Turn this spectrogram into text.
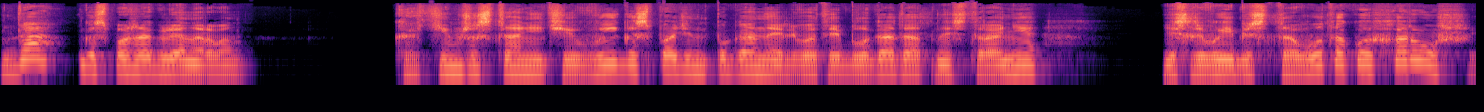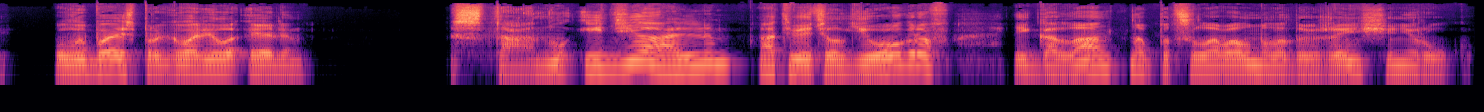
«Да, госпожа Гленнерван». «Каким же станете вы, господин Паганель, в этой благодатной стране, если вы и без того такой хороший?» — улыбаясь, проговорила Эллен. «Стану идеальным», — ответил географ и галантно поцеловал молодой женщине руку.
